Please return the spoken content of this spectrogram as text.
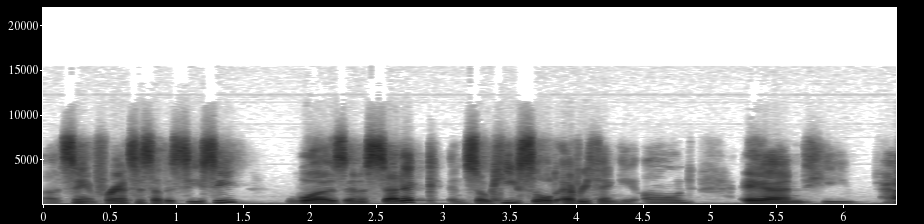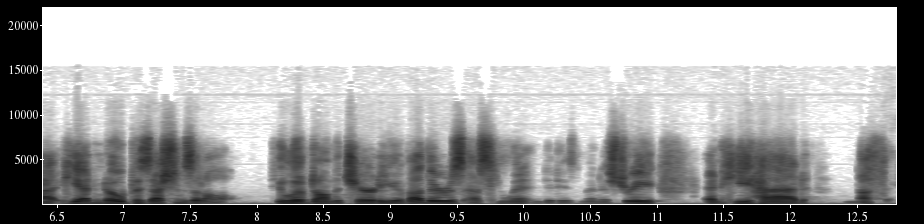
Uh, St. Francis of Assisi was an ascetic, and so he sold everything he owned, and he had he had no possessions at all. He lived on the charity of others as he went and did his ministry, and he had nothing.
